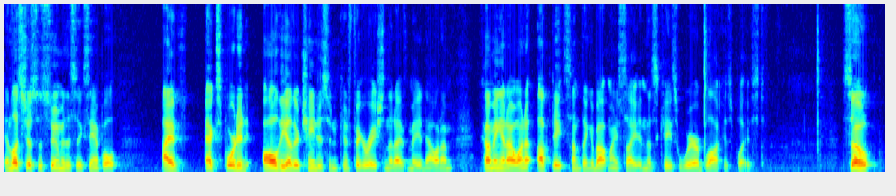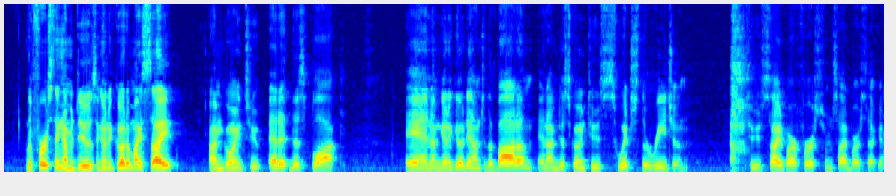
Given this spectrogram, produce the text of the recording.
And let's just assume in this example, I've exported all the other changes in configuration that I've made now, and I'm coming and I want to update something about my site, in this case, where a block is placed. So the first thing I'm going to do is I'm going to go to my site, I'm going to edit this block, and I'm going to go down to the bottom, and I'm just going to switch the region to sidebar first from sidebar second.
